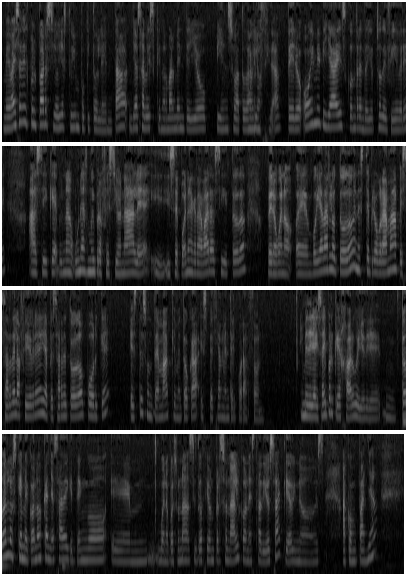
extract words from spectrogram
Me vais a disculpar si hoy estoy un poquito lenta, ya sabéis que normalmente yo pienso a toda velocidad, pero hoy me pilláis con 38 de fiebre, Así que una, es muy profesional ¿eh? y, se pone a grabar así y todo. Pero bueno, eh, voy a darlo todo en este programa a pesar de la fiebre y a pesar de todo porque este es un tema que me toca especialmente el corazón. Y me diréis, ¿ay por qué Harvey? Yo diré, mm, todos los que me conozcan ya saben que tengo, em, bueno, pues una situación personal con esta diosa que hoy nos acompaña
